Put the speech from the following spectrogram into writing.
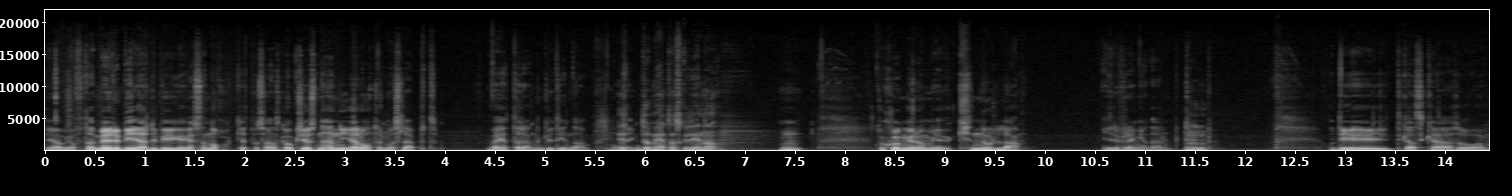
Det gör ju ofta Men det blir, det blir ganska naket på svenska också Just den här nya låten de har släppt Vad heter den? Gudinna? Någonting. Dumhetens gudinna. Mm. Då sjunger de ju knulla I refrängen där Mm. Och det är ju ett ganska så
